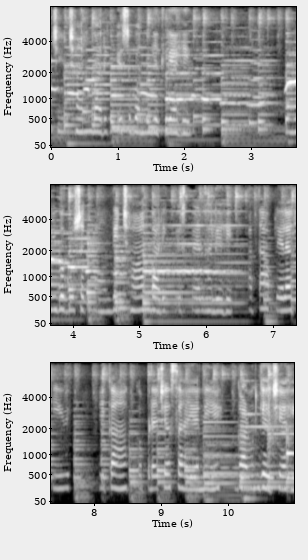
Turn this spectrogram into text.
याची छान बारीक पेस्ट बनवून घेतली आहे. तुम्ही बघू शकता अगदी छान बारीक पेस्ट तयार झाली आहे. आता आपल्याला ही एका कपड्याच्या सहाय्याने गाळून घ्यायची आहे.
